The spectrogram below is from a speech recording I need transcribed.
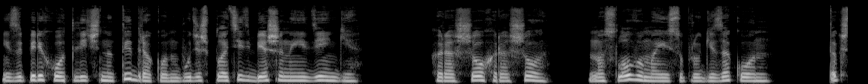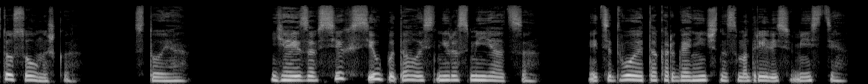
И за переход лично ты, дракон, будешь платить бешеные деньги. Хорошо, хорошо, но слово моей супруги закон. Так что, солнышко, стоя. Я изо всех сил пыталась не рассмеяться. Эти двое так органично смотрелись вместе.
